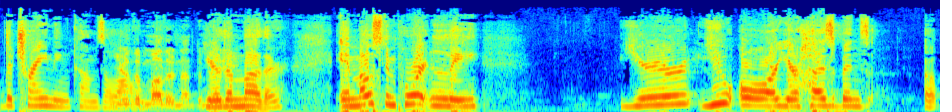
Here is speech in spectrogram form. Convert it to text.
the training comes along. You're the mother, not the mother. You're the mother, and most importantly, you're you are your husband's. Oh,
